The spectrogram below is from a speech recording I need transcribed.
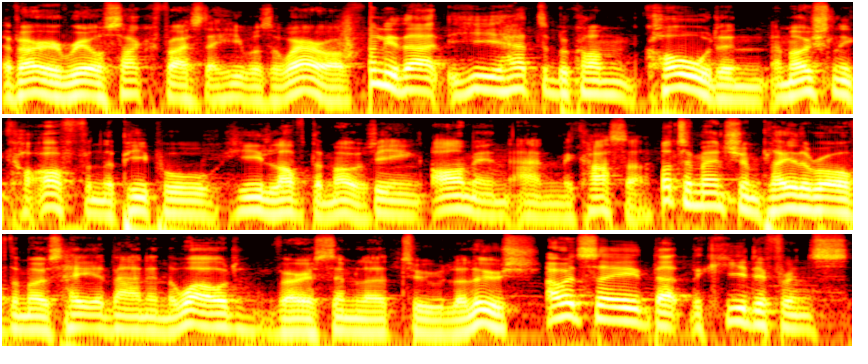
a very real sacrifice that he was aware of. Only that, he had to become cold and emotionally cut off from the people he loved the most, being Armin and Mikasa. Not to mention play the role of the most hated man in the world, very similar to Lelouch. I would say that the key difference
